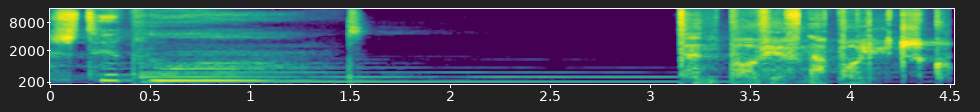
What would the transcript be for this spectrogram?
każdy błąd. Ten powiew na policzku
